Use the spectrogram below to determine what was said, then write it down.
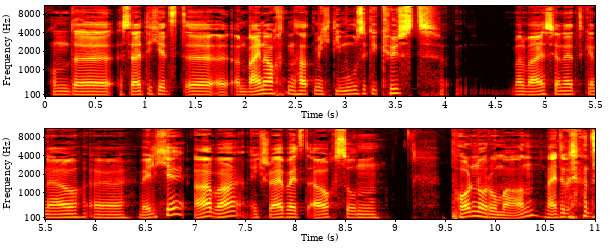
Und äh, seit ich jetzt äh, an Weihnachten hat mich die Muse geküsst, man weiß ja nicht genau äh, welche, aber ich schreibe jetzt auch so ein Pornoroman, weil du gerade,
